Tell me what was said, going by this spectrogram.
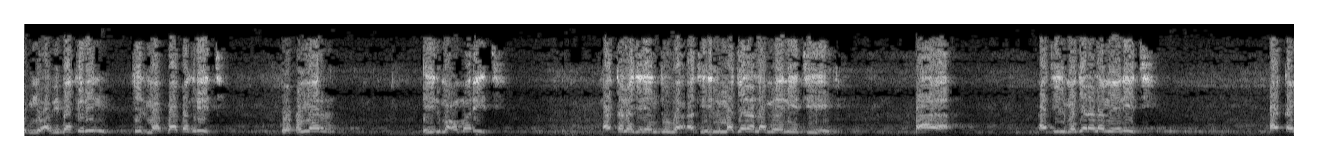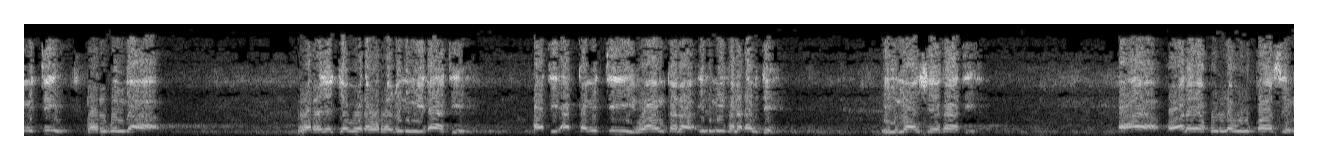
ibnu abii bakrin ilma abbaa bakriiti wa cumar ilma umariiti akkana jedheen duuba ati ilma jara lameeniiti ati ilma jara lameeniiti akkamitti warri kun gaa warra jajjaboodha warra ilmiidhaati ati akkamitti waan kana ilmii kana dhabde ilmaan sheekaati آية قال يقول له القاسم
